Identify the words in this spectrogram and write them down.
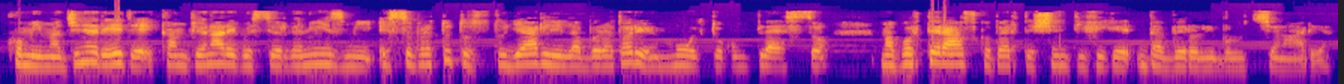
Come immaginerete, campionare questi organismi e soprattutto studiarli in laboratorio è molto complesso, ma porterà a scoperte scientifiche davvero rivoluzionarie.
